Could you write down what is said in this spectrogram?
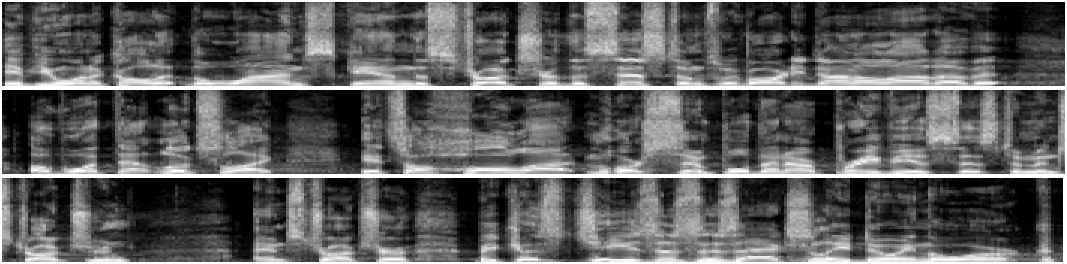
if you want to call it the wineskin, the structure, the systems, we've already done a lot of it, of what that looks like. It's a whole lot more simple than our previous system instruction and structure because Jesus is actually doing the work.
